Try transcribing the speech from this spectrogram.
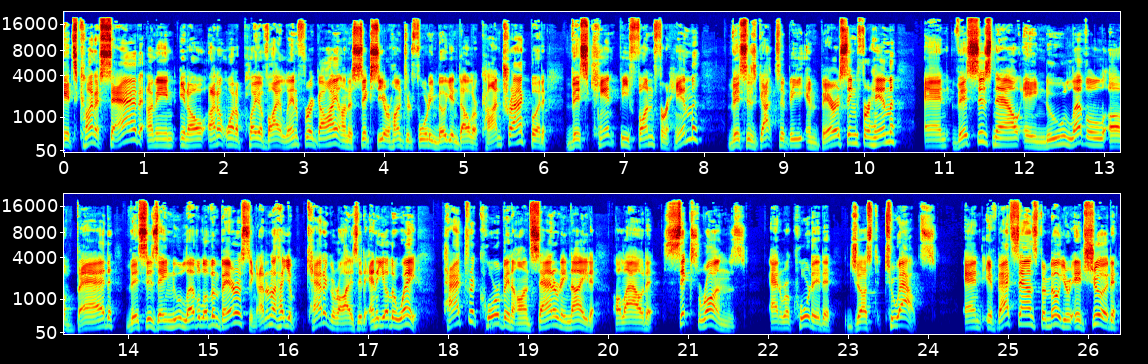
It's kind of sad. I mean, you know, I don't want to play a violin for a guy on a six year, $140 million contract, but this can't be fun for him. This has got to be embarrassing for him. And this is now a new level of bad. This is a new level of embarrassing. I don't know how you categorize it any other way. Patrick Corbin on Saturday night allowed six runs and recorded just two outs. And if that sounds familiar, it should.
